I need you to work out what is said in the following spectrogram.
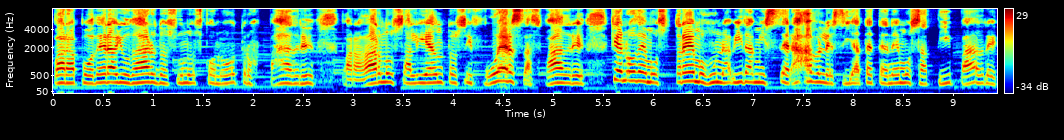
para poder ayudarnos unos con otros, Padre, para darnos alientos y fuerzas, Padre, que no demostremos una vida miserable si ya te tenemos a ti, Padre.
